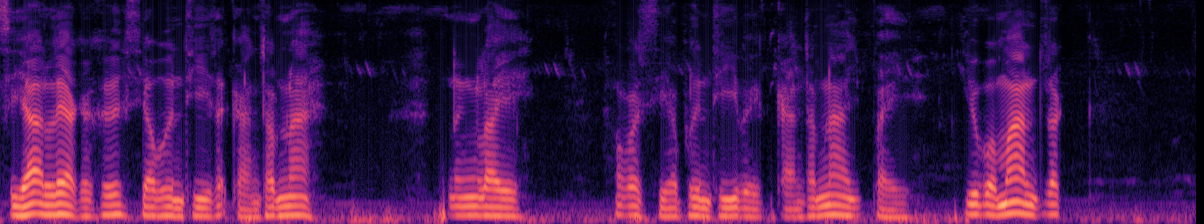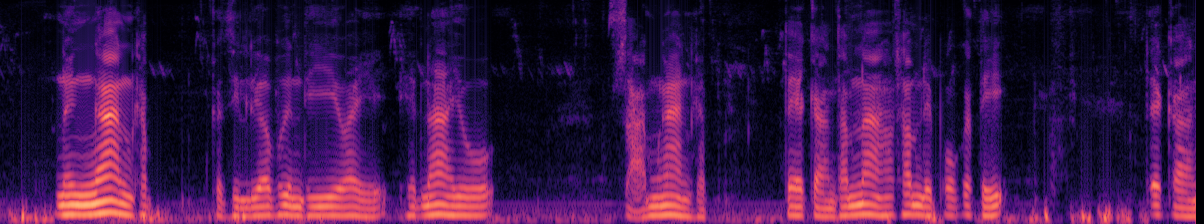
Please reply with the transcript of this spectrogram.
เสียอันแรกก็คือเสียพื้นที่การทำหน้าหนึ่งไรเขาก็เสียพื้นที่ไปการทำหน้าไปอยู่ประมาณสักหนึ่งงานครับก็สิเหลือพื้นที่ไว้เฮ็ดหน้าอยู่สามงานครับ แต่การทำหน้าเขาทำได้ปกติ แต่การ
